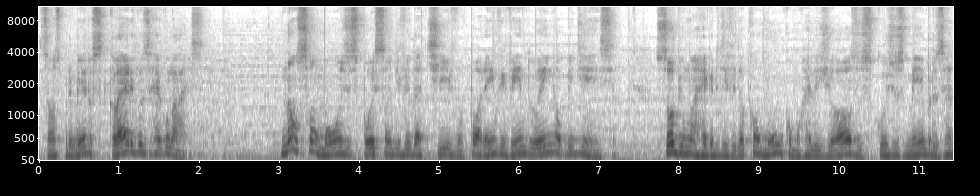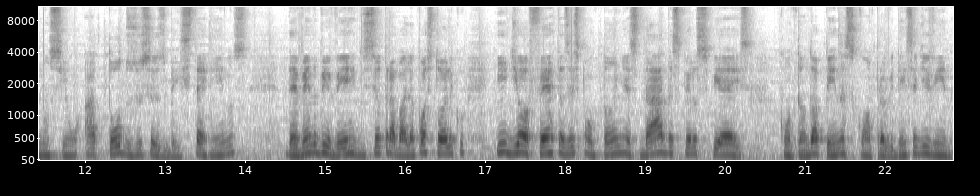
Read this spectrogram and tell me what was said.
São os primeiros clérigos regulares. Não são monges, pois são de vida ativa, porém vivendo em obediência sob uma regra de vida comum, como religiosos cujos membros renunciam a todos os seus bens terrenos, devendo viver de seu trabalho apostólico e de ofertas espontâneas dadas pelos fiéis, contando apenas com a providência divina.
